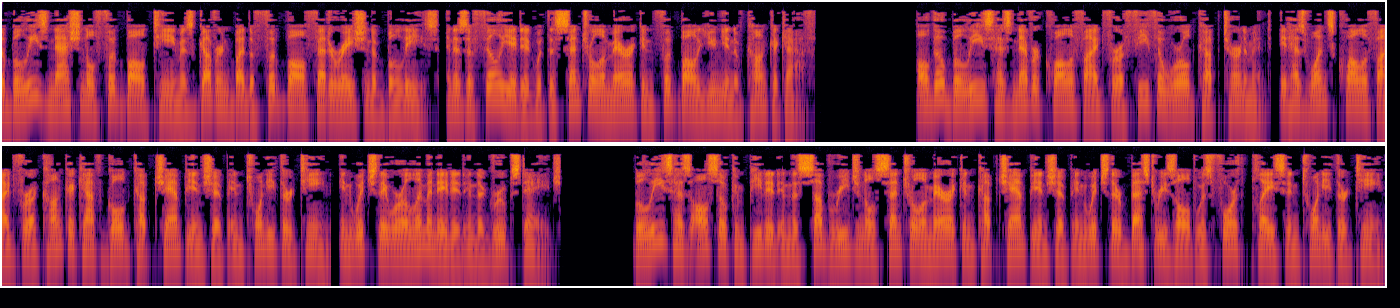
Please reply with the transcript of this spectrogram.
The Belize national football team is governed by the Football Federation of Belize, and is affiliated with the Central American Football Union of CONCACAF. Although Belize has never qualified for a FIFA World Cup tournament, it has once qualified for a CONCACAF Gold Cup Championship in 2013, in which they were eliminated in the group stage. Belize has also competed in the sub-regional Central American Cup Championship in which their best result was fourth place in 2013.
